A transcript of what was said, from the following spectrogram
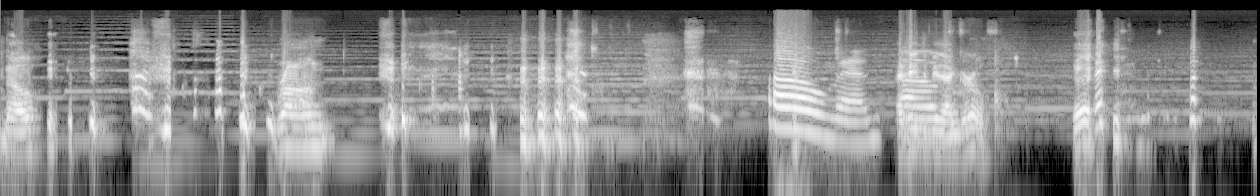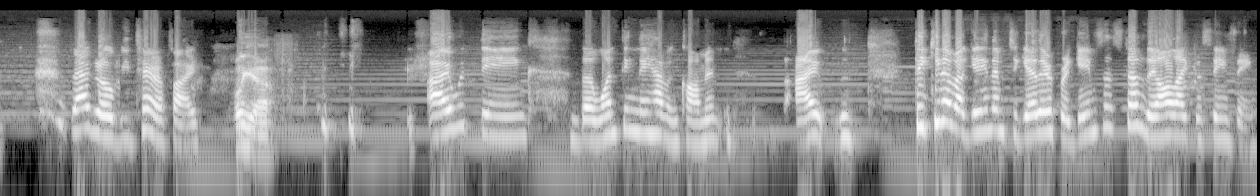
no. Wrong. Oh man. I'd hate to be that Um, girl. That girl would be terrified. Oh yeah. I would think the one thing they have in common, I thinking about getting them together for games and stuff. They all like the same thing.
